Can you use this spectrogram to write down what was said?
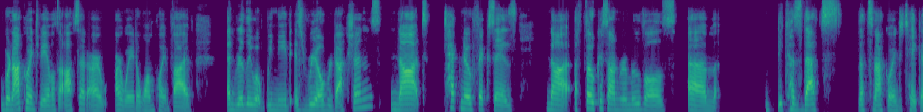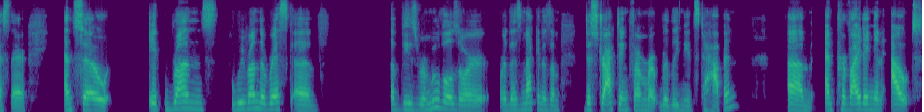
we're not going to be able to offset our our way to 1.5 and really what we need is real reductions not techno fixes not a focus on removals um, because that's that's not going to take us there. And so it runs we run the risk of of these removals or or this mechanism distracting from what really needs to happen um, and providing an out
